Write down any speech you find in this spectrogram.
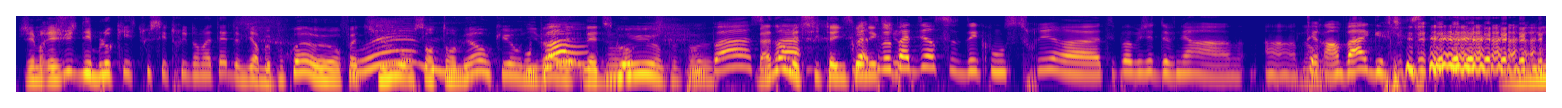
J'aimerais juste débloquer tous ces trucs dans ma tête, de me dire bah, pourquoi euh, en fait Ouais, si on s'entend bien, ok on ou y pas, va, let's go. Oui, on peut pas. Ou pas c'est Bah non, pas- mais si t'as une c'est pas- connexion. Ça veut pas dire se déconstruire, euh, t'es pas obligé de devenir un, un Non, terrain vague. tu sais. Il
